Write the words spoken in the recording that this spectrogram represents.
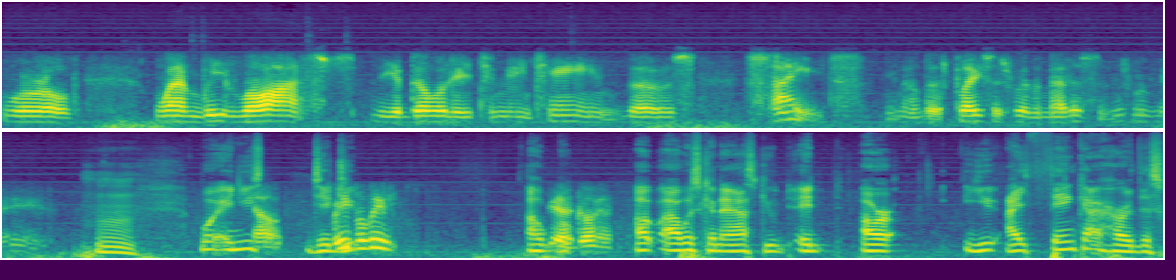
world when we lost the ability to maintain those sites, you know, those places where the medicines were made. Hmm. well, and you Now, did we you? believe. oh, Yeah, go ahead. I, I was going to ask you. It are you? I think I heard this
